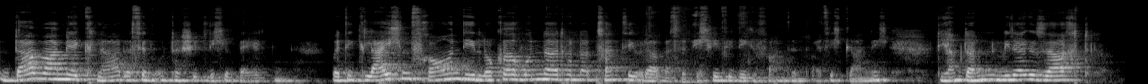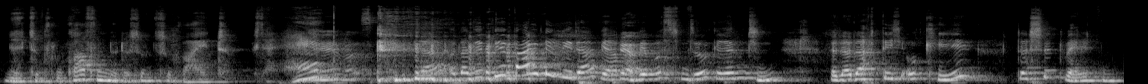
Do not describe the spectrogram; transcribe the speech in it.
da war mir klar, das sind unterschiedliche Welten. Weil die gleichen Frauen, die locker 100, 120 oder was weiß ich, wie viel die gefahren sind, weiß ich gar nicht, die haben dann wieder gesagt, nee, zum Flughafen, nee, das ist uns zu weit. Ich sage, hä? Nee, was? Ja, und dann sind wir beide wieder. Wir, haben, ja. wir mussten so grinsen. Da dachte ich, okay, das sind Welten.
